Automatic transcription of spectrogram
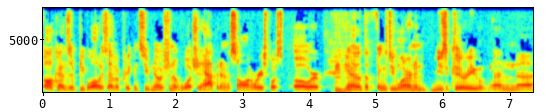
all kinds of people always have a preconceived notion of what should happen in a song, where you're supposed to go, or you know the things you learn in music theory, and uh,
